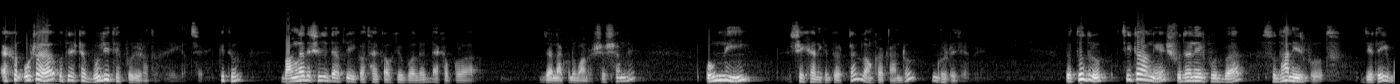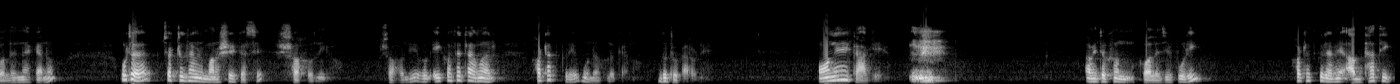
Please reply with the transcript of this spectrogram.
এখন ওটা ওদের একটা বলিতে পরিণত হয়ে গেছে। কিন্তু বাংলাদেশে যদি আপনি এই কথা কাউকে বলেন, লেখাপড়া জানা কোনো মানুষের সামনে, অমনি সেখানে কিন্তু একটা লঙ্কা কাণ্ড ঘটে যাবে। তো তদ্রুপ চিটাঙে সুধানিরপুত বা সুধানিরপুত যেটাই বলেন না কেন, ওটা চট্টগ্রামের মানুষের কাছে সহনীয়। সহনীয় এবং এই কথাটা আমার হঠাৎ করে মনে হলো কেন? দুটো কারণে। অনেক আগে, আমি তখন কলেজে পড়ি হঠাৎ করে আমি আধ্যাত্মিক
